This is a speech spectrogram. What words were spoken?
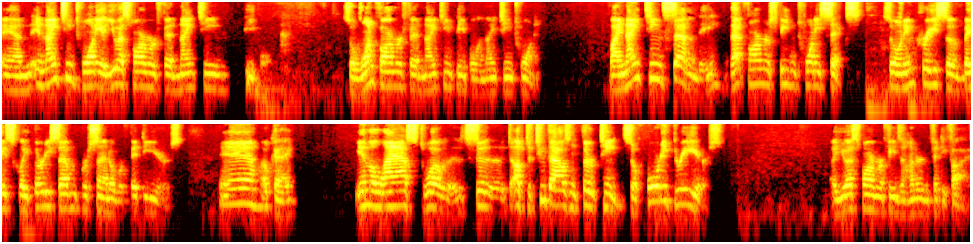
And in 1920, a U.S. farmer fed 19 people. So one farmer fed 19 people in 1920. By 1970, that farmer's feeding 26. So an increase of basically 37% over 50 years. Yeah, okay in the last well up to 2013 so 43 years a us farmer feeds 155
